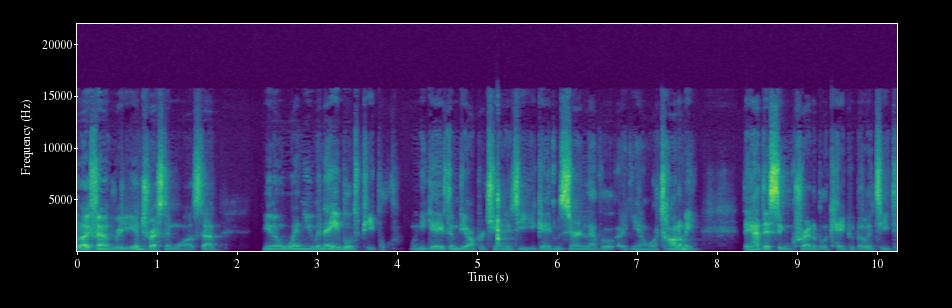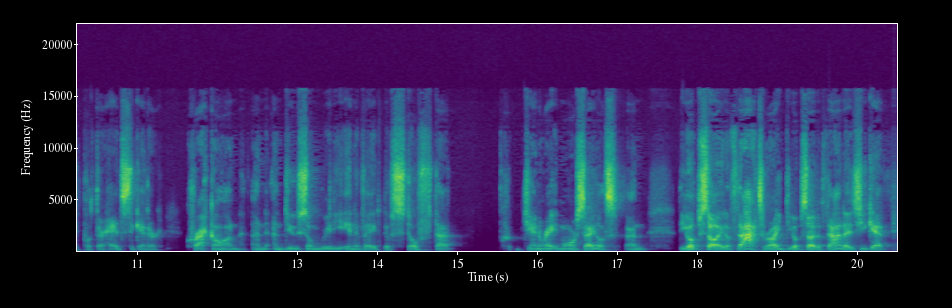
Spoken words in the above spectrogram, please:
what i found really interesting was that you know when you enabled people when you gave them the opportunity you gave them a certain level of, you know autonomy they had this incredible capability to put their heads together crack on and, and do some really innovative stuff that generated more sales. And the upside of that, right? The upside of that is you get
